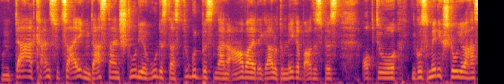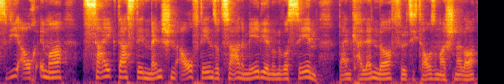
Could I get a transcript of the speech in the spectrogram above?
Und da kannst du zeigen, dass dein Studio gut ist, dass du gut bist in deiner Arbeit, egal ob du Make-up-Artist bist, ob du ein Kosmetikstudio hast, wie auch immer. Zeig das den Menschen auf den sozialen Medien und du wirst sehen, dein Kalender füllt sich tausendmal schneller,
